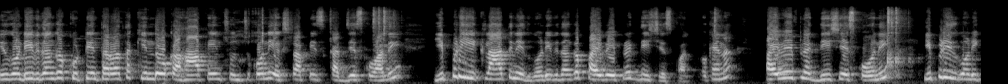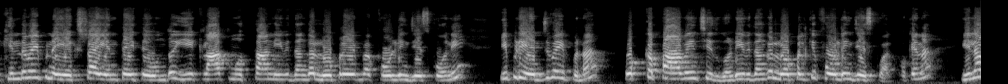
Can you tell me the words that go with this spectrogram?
ఇదిగోండి ఈ విధంగా కుట్టిన తర్వాత కింద ఒక హాఫ్ ఇంచ్ ఉంచుకొని ఎక్స్ట్రా పీస్ కట్ చేసుకోవాలి. ఇప్పుడు ఈ క్లాత్ని ఇదిగోండి ఈ విధంగా పై వైపునకు తీసేసుకోవాలి. ఓకేనా పై వైపునకు తీసేసుకొని ఇప్పుడు ఇదిగోండి కింద వైపున ఎక్స్ట్రా ఎంత అయితే ఉందో ఈ క్లాత్ మొత్తాన్ని ఈ విధంగా లోపల వైపున ఫోల్డింగ్ చేసుకొని ఇప్పుడు ఎడ్జ్ వైపున ఒక్క పావించి ఇదిగోండి ఈ విధంగా లోపలికి ఫోల్డింగ్ చేసుకోవాలి. ఓకేనా ఇలా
